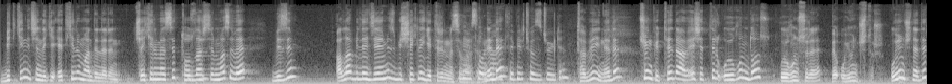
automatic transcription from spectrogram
bitkinin içindeki etkili maddelerin çekilmesi, tozlaştırılması ve bizim alabileceğimiz bir şekle getirilmesi bir vardır. Neden? bir çözücüyle. Tabii neden? Çünkü tedavi eşittir uygun doz, uygun süre ve uyunçtur. Uyunç nedir?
